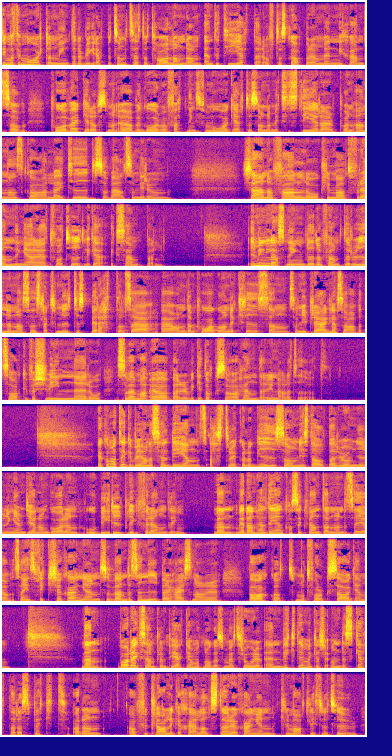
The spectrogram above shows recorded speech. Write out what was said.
Timothy Morton myntade begreppet som ett sätt att tala om de entiteter, ofta skapade av människan, som påverkar oss men övergår vår fattningsförmåga eftersom de existerar på en annan skala i tid såväl som i rum. Kärnavfall och klimatförändringar är två tydliga exempel. I min läsning blir den femte ruinen alltså en slags mytisk berättelse eh, om den pågående krisen som ju präglas av att saker försvinner och svämmar över, vilket också händer i narrativet. Jag kommer att tänka på Johannes Heldéns astroekologi som gestaltar hur omgivningen genomgår en obegriplig förändring. Men medan Heldén konsekvent använder sig av science fiction-genren så vänder sig Nyberg här snarare bakåt mot folksagan. Men båda exemplen pekar mot något som jag tror är en viktig men kanske underskattad aspekt av den av förklarliga skäl allt större genren klimatlitteratur,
